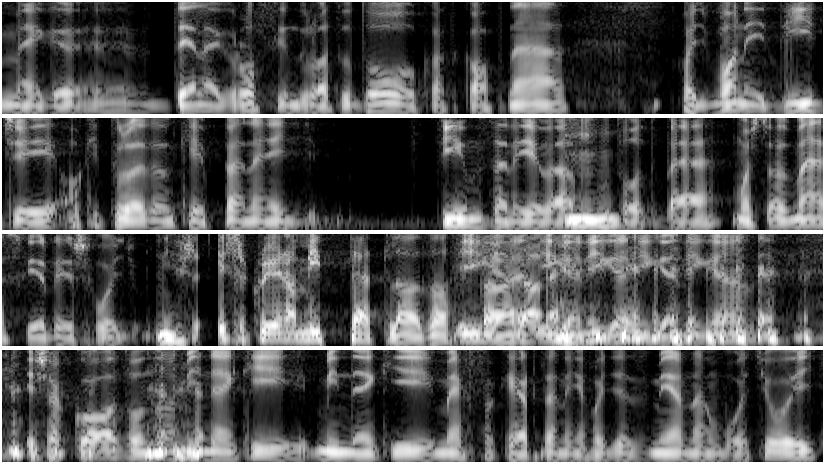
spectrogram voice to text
meg tényleg rossz indulatú dolgokat kapnál, hogy van egy DJ, aki tulajdonképpen egy filmzenével mm. futott be. Most az más kérdés, hogy És, és akkor jön a mit tett le az asztalra. igen, igen, igen, igen, igen. És akkor azonnal mindenki, mindenki megszakértené, hogy ez miért nem volt jó így.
